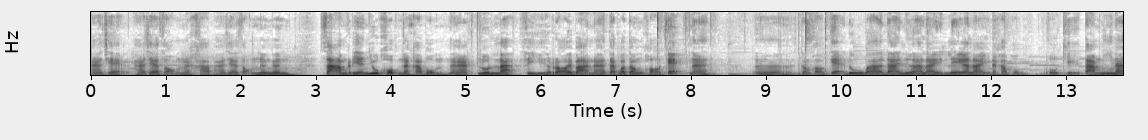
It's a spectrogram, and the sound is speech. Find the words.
ห้าแชะห้าแชะสองนะครับห้าแชะสองเนื้อเงินสามเหรียญอยู่ครบนะครับผมนะฮะลุ้นละสี่ร้อยบาทนะแต่ว่าต้องขอแกะนะเออต้องขอแกะดูว่าได้เนื้ออะไรเลขอะไรนะครับผมโอเค ตามนี้นะ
